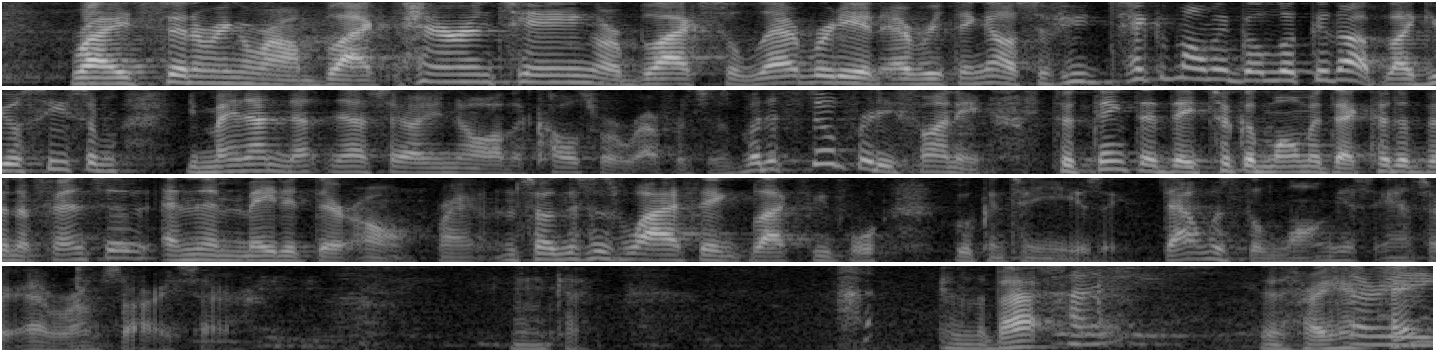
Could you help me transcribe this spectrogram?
right? Centering around black parenting or black celebrity and everything else. If you take a moment, go look it up. Like you'll see some, you may not necessarily know all the cultural references, but it's still pretty funny to think that they took a moment that could have been offensive and then made it their own, right? And so this is why I think black people will continue using. That was the longest answer ever. I'm sorry, Sarah. Okay in the back. Hi. Right Sorry, hey,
